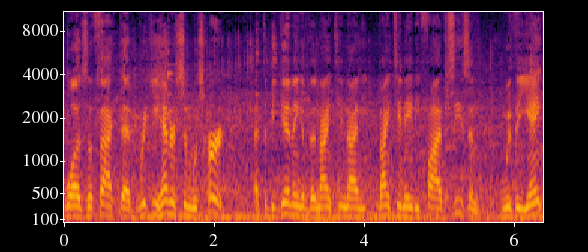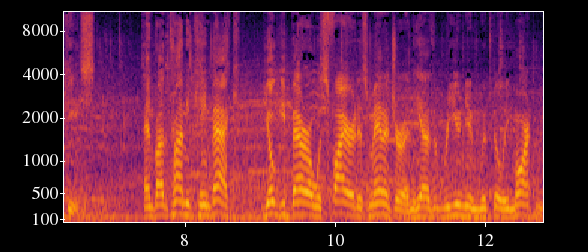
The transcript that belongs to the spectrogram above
was the fact that Rickey Henderson was hurt at the beginning of the 1985 season with the Yankees. And by the time he came back, Yogi Berra was fired as manager, and he had a reunion with Billy Martin,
